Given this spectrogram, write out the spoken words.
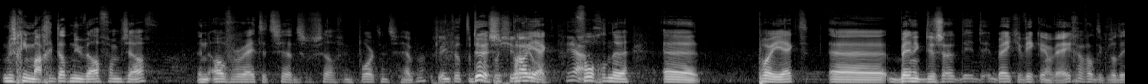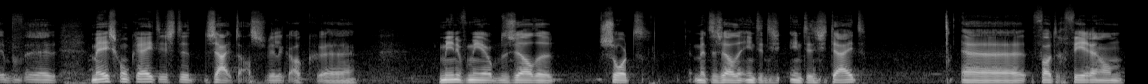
misschien mag ik dat nu wel van mezelf. Een overrated sense of self-importance hebben. Klinkt dat te Dus, project. Ja. Volgende eh, project eh, ben ik dus eh, een beetje wikken en wegen. Want ik wilde, eh, meest concreet is de Zuidas. Wil ik ook eh, min of meer op dezelfde soort, met dezelfde intensi- intensiteit eh, fotograferen. En dan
